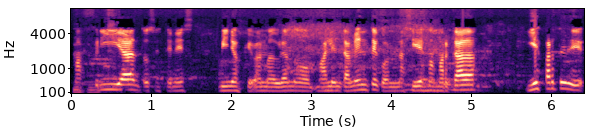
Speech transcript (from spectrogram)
más fría, entonces tenés vinos que van madurando más lentamente, con una acidez más marcada. Y es parte de,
